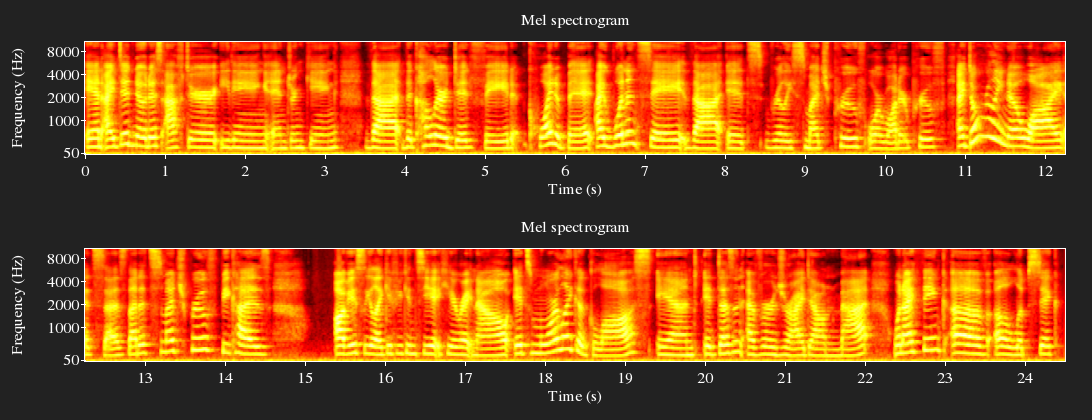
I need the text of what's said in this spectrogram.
and I did notice after eating and drinking that the color did fade quite a bit. I wouldn't say that it's really smudge proof or waterproof. I don't really know why it says that it's smudge proof because obviously like if you can see it here right now it's more like a gloss and it doesn't ever dry down matte when i think of a lipstick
